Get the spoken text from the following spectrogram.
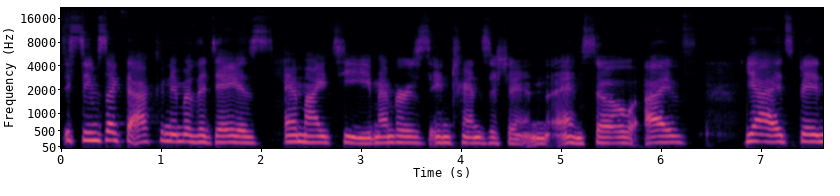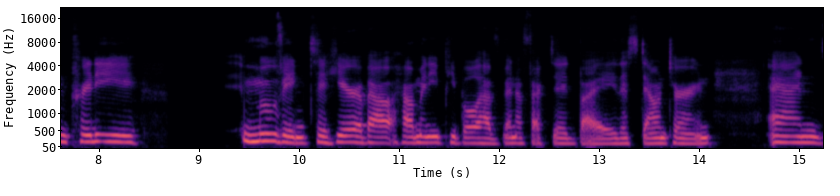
it seems like the acronym of the day is MIT, members in transition. And so I've, yeah, it's been pretty moving to hear about how many people have been affected by this downturn. And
